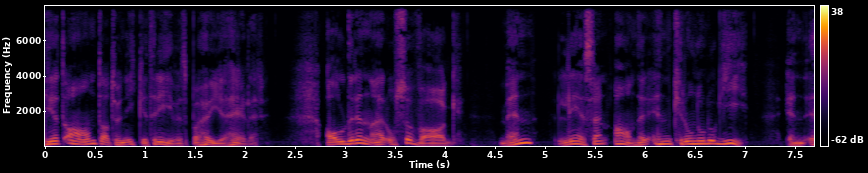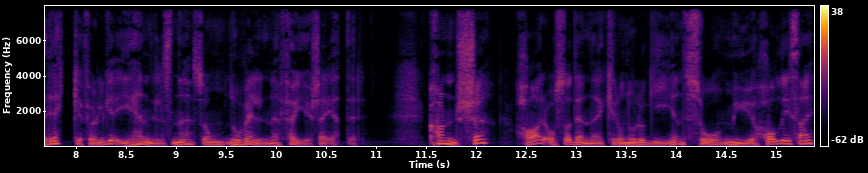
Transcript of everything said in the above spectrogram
i et annet at hun ikke trives på høye hæler. Alderen er også vag, men leseren aner en kronologi, en rekkefølge i hendelsene som novellene føyer seg etter. Kanskje har også denne kronologien så mye hold i seg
